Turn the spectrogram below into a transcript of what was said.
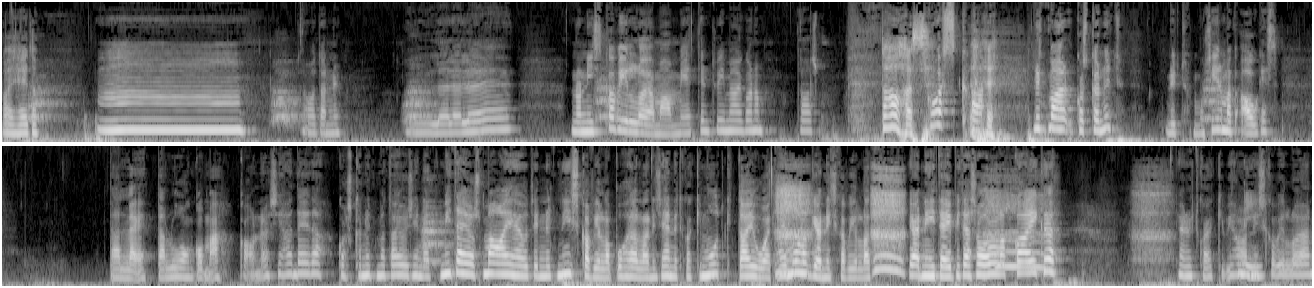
aiheita? Mm, oota nyt. Lelele. No niskavilloja mä oon miettinyt viime aikoina taas. Taas? Koska nyt, mä, koska nyt, nyt mun silmät aukes tälle, että luonko mä teitä, koska nyt mä tajusin, että mitä jos mä aiheutin nyt niskavilla puheella, niin sen nyt kaikki muutkin tajuu, että hei, mullakin on niskavillat, ja niitä ei pitäisi olla kaikö. Ja nyt kaikki vihaa niin. niskavilloja.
